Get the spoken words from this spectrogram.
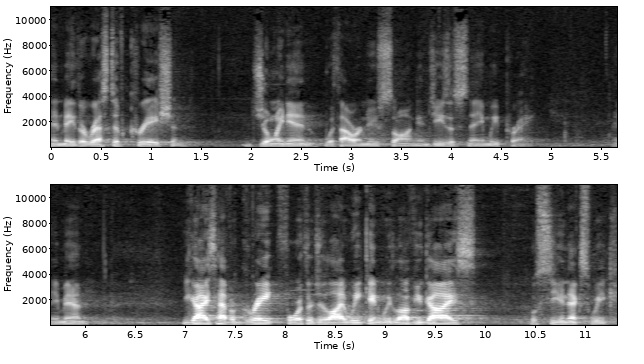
and may the rest of creation join in with our new song. In Jesus' name we pray. Amen. You guys have a great 4th of July weekend. We love you guys. We'll see you next week.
